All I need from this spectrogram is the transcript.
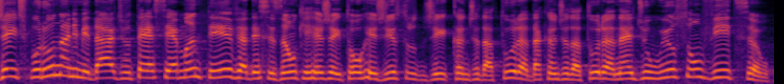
Gente, por unanimidade, o TSE manteve a decisão que rejeitou o registro de candidatura, da candidatura né, de Wilson Witzel.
